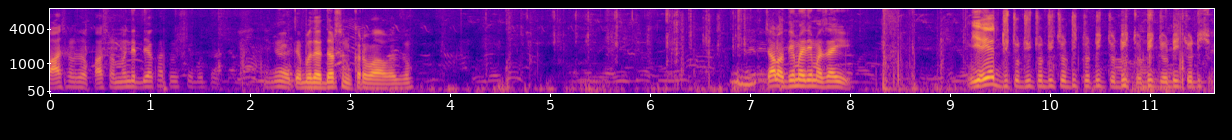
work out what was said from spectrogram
પાછળ તો પાછળ મંદિર દેખાતું છે બધું. તે બધા દર્શન કરવા આવે છું. ચાલો ધીમે ધીમે જઈએ. એ ડીચો ડીચો ડીચો ડીચો ડીચો ડીચો ડીચો ડીચો ડીચો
